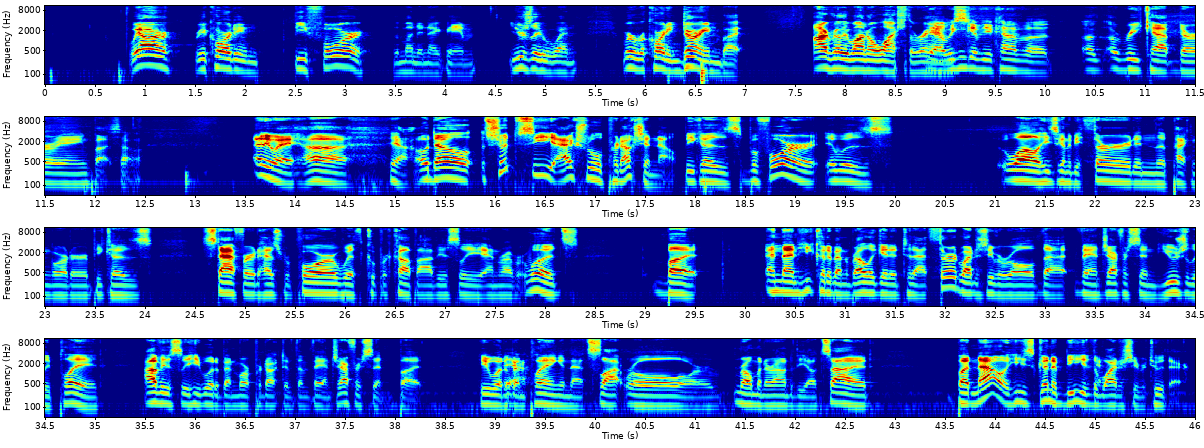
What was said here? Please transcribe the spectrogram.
We are recording before the Monday night game. Usually when we're recording during, but I really want to watch the Rams. Yeah, we can give you kind of a, a, a recap during, but so anyway, uh, yeah, Odell should see actual production now because before it was, well, he's going to be third in the pecking order because Stafford has rapport with Cooper Kupp, obviously, and Robert Woods, but and then he could have been relegated to that third wide receiver role that Van Jefferson usually played. Obviously, he would have been more productive than Van Jefferson, but he would have Yeah. been playing in that slot role or roaming around to the outside. But now he's going to be the wide receiver two there.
